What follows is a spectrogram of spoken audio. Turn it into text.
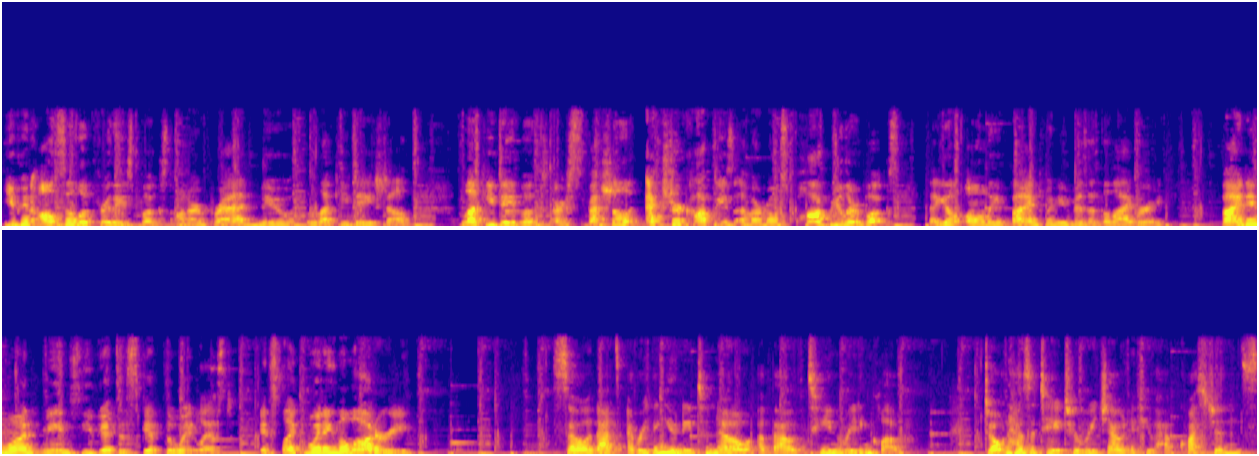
You can also look for these books on our brand new Lucky Day shelf. Lucky Day books are special extra copies of our most popular books that you'll only find when you visit the library. Finding one means you get to skip the waitlist. It's like winning the lottery. So that's everything you need to know about Teen Reading Club. Don't hesitate to reach out if you have questions.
